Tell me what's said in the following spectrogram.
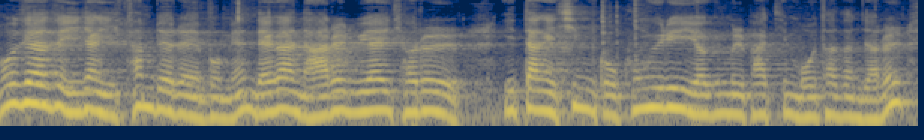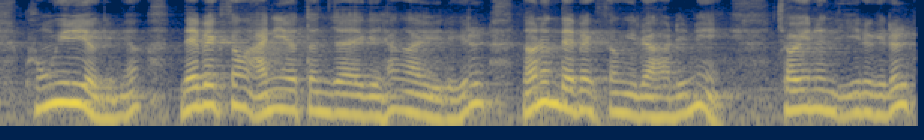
호세아서 2장 23절에 보면 내가 나를 위하여 저를 이 땅에 심고 궁일이 여김을 받지 못하던 자를 궁일이 여기며 내 백성 아니었던 자에게 향하여 이르기를 너는 내 백성이라 하리니 저희는 이르기를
